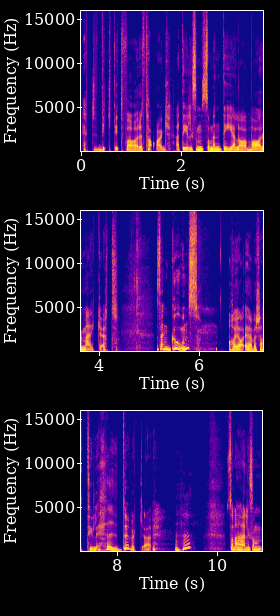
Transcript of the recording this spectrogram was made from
ett viktigt företag. Att det är liksom som en del av varumärket. Sen goons har jag översatt till hejdukar. Såna här liksom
